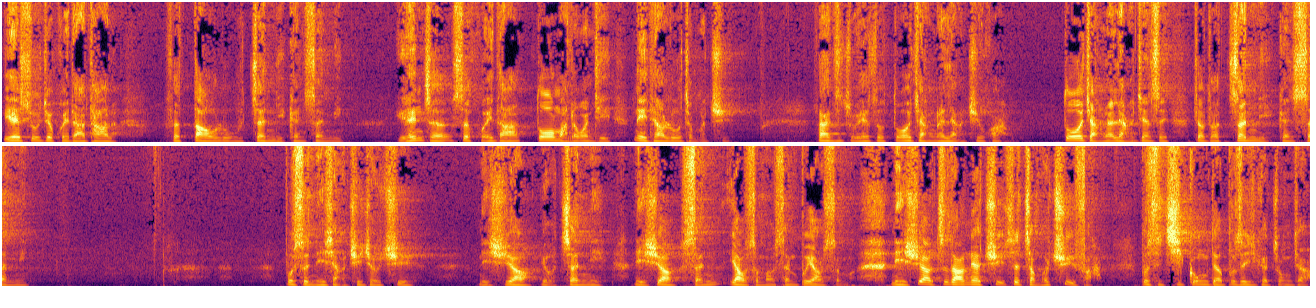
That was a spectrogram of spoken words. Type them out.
耶稣就回答他了：“是道路、真理跟生命。”原则是回答多马的问题：那条路怎么去？但是主耶稣多讲了两句话，多讲了两件事，叫做真理跟生命。不是你想去就去。你需要有真理，你需要神要什么，神不要什么。你需要知道那去是怎么去法，不是积功德，不是一个宗教。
